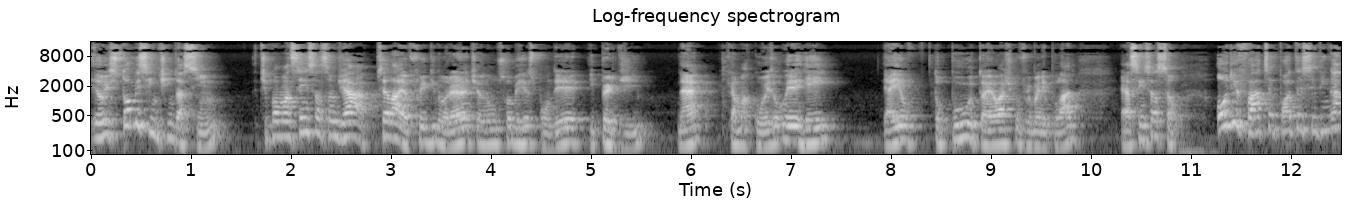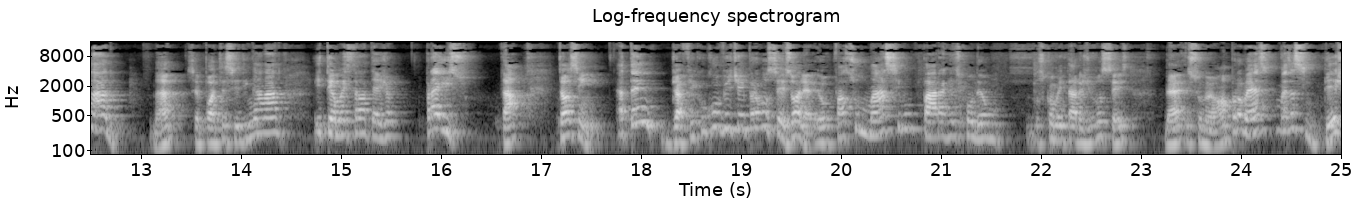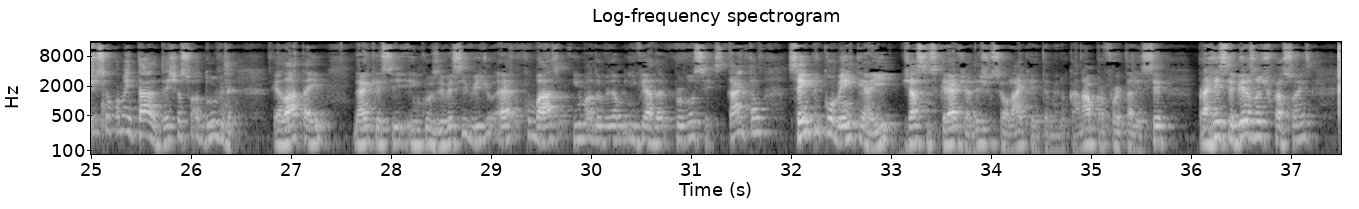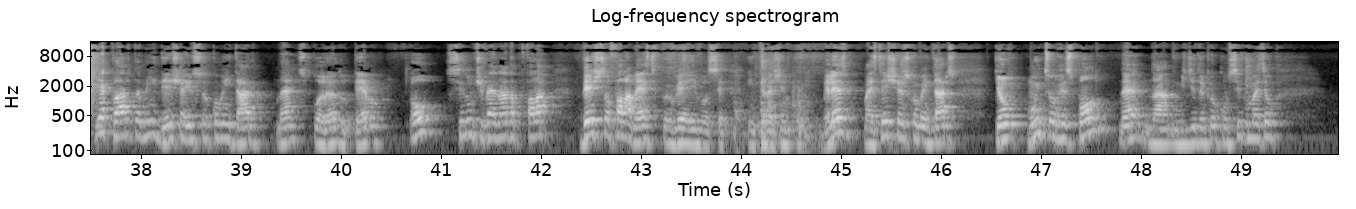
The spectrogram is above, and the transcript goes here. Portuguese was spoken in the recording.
Eu estou me sentindo assim, tipo, uma sensação de, ah, sei lá, eu fui ignorante, eu não soube responder e perdi, né? Que é uma coisa, ou errei, e aí eu tô puto, aí eu acho que eu fui manipulado. É a sensação. Ou de fato você pode ter sido enganado, né? Você pode ter sido enganado e ter uma estratégia para isso, tá? Então, assim, até já fica o convite aí para vocês. Olha, eu faço o máximo para responder um, os comentários de vocês, né? Isso não é uma promessa, mas assim, deixa o seu comentário, deixa a sua dúvida. Relata aí, né? Que esse, inclusive esse vídeo é com base em uma dúvida enviada por vocês, tá? Então, sempre comentem aí, já se inscreve, já deixa o seu like aí também no canal para fortalecer, para receber as notificações. E é claro, também deixa aí o seu comentário, né? Explorando o tema. Ou, se não tiver nada para falar, deixa o seu falar mestre para eu ver aí você interagindo comigo, beleza? Mas deixa aí os comentários que eu muitos eu respondo, né, na medida que eu consigo, mas eu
